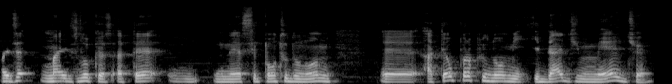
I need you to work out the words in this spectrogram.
Mas, é, mas Lucas, até nesse ponto do nome, é, até o próprio nome Idade Média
